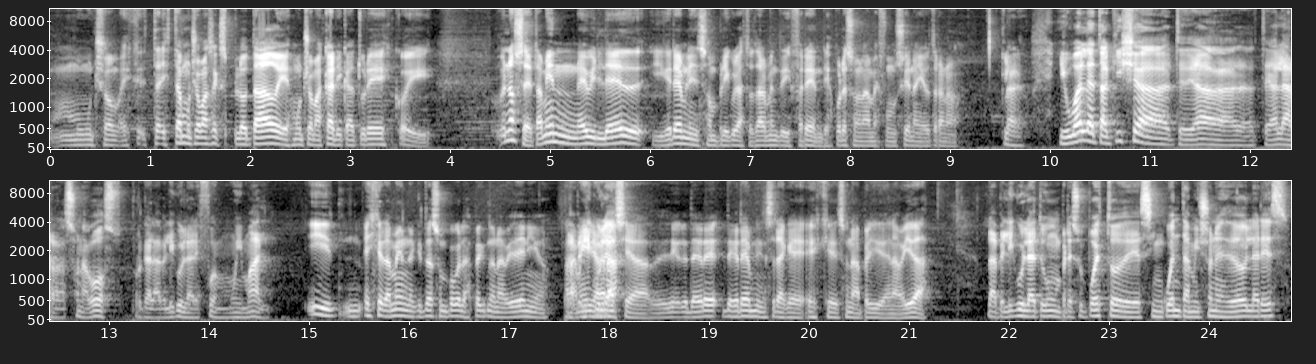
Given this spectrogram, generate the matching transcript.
mucho, es que está, está mucho más explotado y es mucho más caricaturesco y... No sé, también Evil Dead y Gremlin son películas totalmente diferentes, por eso una me funciona y otra no. Claro. Igual la taquilla te da, te da la razón a vos, porque a la película le fue muy mal. Y es que también le quitas un poco el aspecto navideño. Para La mí la película- gracia de, de- de Gremlins era que es que es una peli de Navidad. La película tuvo un presupuesto de 50 millones de dólares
